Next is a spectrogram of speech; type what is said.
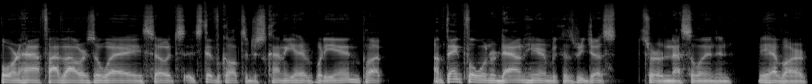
four and a half, five hours away, so it's it's difficult to just kind of get everybody in. But I'm thankful when we're down here because we just sort of nestle in and we have our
